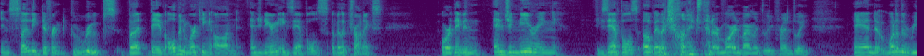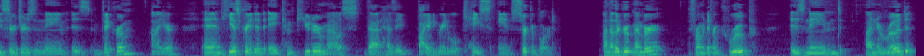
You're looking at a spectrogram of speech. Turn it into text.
in slightly different groups, but they've all been working on engineering examples of electronics, or they've been engineering examples of electronics that are more environmentally friendly. And one of the researchers' name is Vikram Iyer, and he has created a computer mouse that has a biodegradable case and circuit board. Another group member from a different group is named Anirudh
